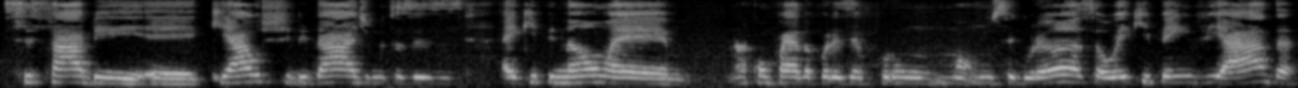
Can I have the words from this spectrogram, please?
se sabe é, que há hostilidade, muitas vezes a equipe não é acompanhada, por exemplo, por um, um segurança ou a equipe é enviada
